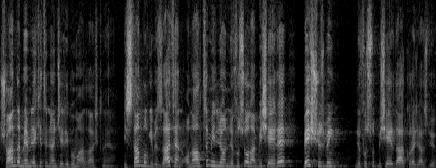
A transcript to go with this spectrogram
Şu anda memleketin önceliği bu mu Allah aşkına ya? İstanbul gibi zaten 16 milyon nüfusu olan bir şehre 500 bin nüfusluk bir şehir daha kuracağız diyor.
